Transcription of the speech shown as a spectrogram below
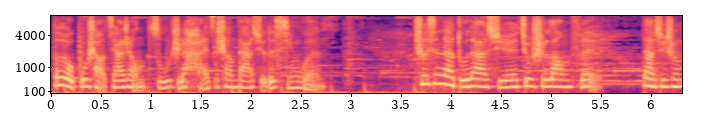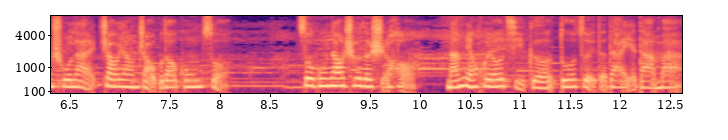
都有不少家长阻止孩子上大学的新闻，说现在读大学就是浪费，大学生出来照样找不到工作。坐公交车的时候，难免会有几个多嘴的大爷大妈，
